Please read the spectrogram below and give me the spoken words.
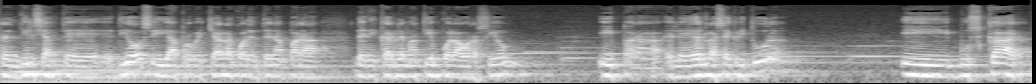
rendirse ante Dios y aprovechar la cuarentena para dedicarle más tiempo a la oración y para leer las escrituras y buscar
